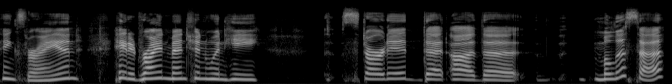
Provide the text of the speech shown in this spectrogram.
Thanks, Ryan. Hey, did Ryan mention when he started that uh, the Melissa,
